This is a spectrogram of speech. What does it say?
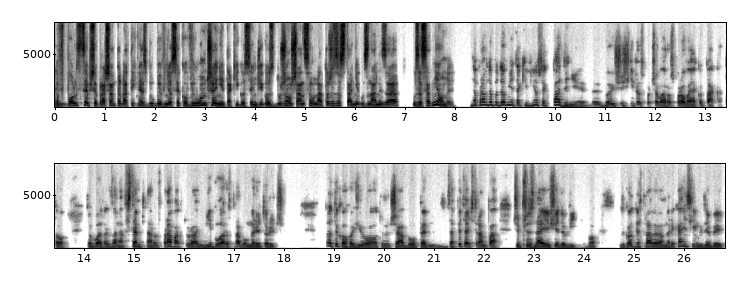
No w Polsce, przepraszam, to natychmiast byłby wniosek o wyłączenie takiego sędziego z dużą szansą na to, że zostanie uznany za uzasadniony. No prawdopodobnie taki wniosek padnie, bo już nie rozpoczęła rozprawa jako taka. To, to była tak zwana wstępna rozprawa, która nie była rozprawą merytoryczną. To tylko chodziło o to, że trzeba było zapytać Trumpa, czy przyznaje się do winy, bo zgodnie z prawem amerykańskim, gdyby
